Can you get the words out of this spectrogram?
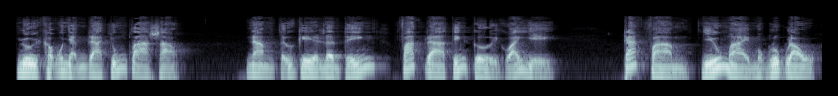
ngươi không có nhận ra chúng ta sao? Nam tử kia lên tiếng, phát ra tiếng cười quái dị. Trác Phàm nhíu mày một lúc lâu,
